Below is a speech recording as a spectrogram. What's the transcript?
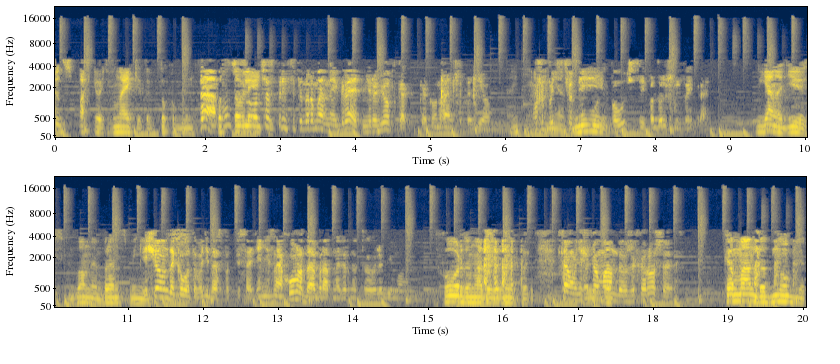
начнет спахивать в Найке, так только, блин, Да, ну, он сейчас, в принципе, нормально играет, не рвет, как, как он раньше это делал. Может быть, что-то ну, и получится, и подольше он поиграет. Я надеюсь, главное бренд сменить. Еще надо кого-то в Adidas подписать. Я не знаю, Ховарда обратно вернуть твоего любимого. Ховарда надо вернуть. Там у них команда уже хорошая. Команда дно, блин.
